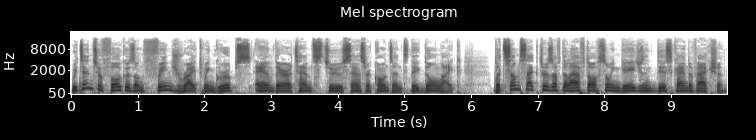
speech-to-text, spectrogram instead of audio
We tend to focus on fringe right wing groups and their attempts to censor content they don't like. But some sectors of the left also engage in this kind of action.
